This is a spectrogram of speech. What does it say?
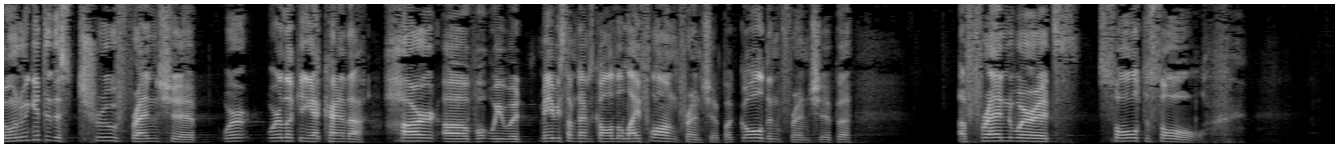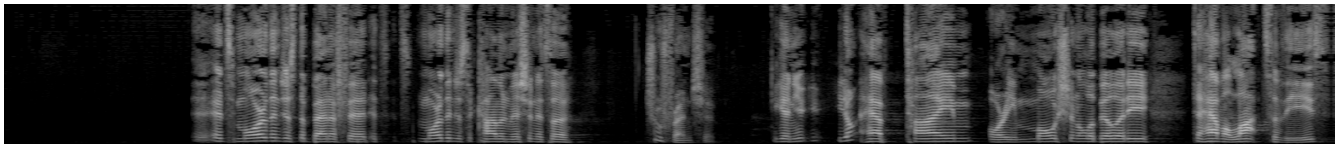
But when we get to this true friendship, we're, we're looking at kind of the heart of what we would maybe sometimes call the lifelong friendship, a golden friendship, a, a friend where it's soul to soul. It's more than just a benefit. It's, it's more than just a common mission. It's a true friendship. Again, you, you don't have time or emotional ability to have a lots of these.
